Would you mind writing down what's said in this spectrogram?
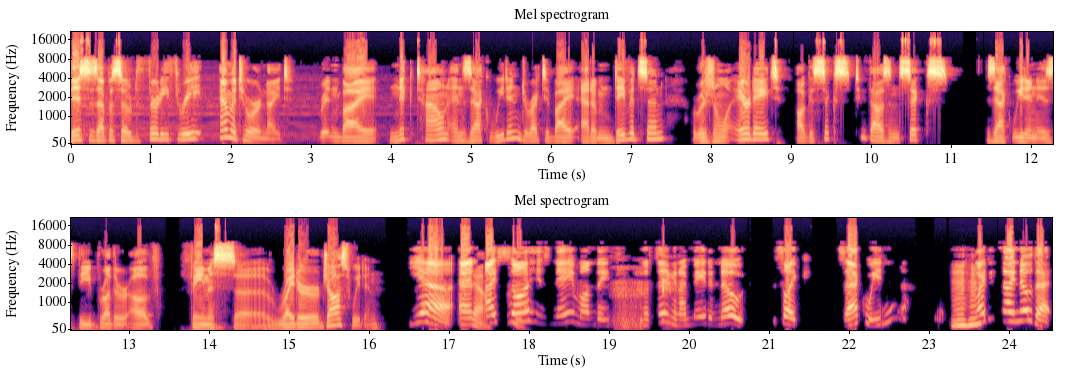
This is episode 33, Amateur Night, written by Nick Towne and Zack Whedon, directed by Adam Davidson. Original air date August 6, 2006. Zack Whedon is the brother of famous uh, writer Joss Whedon. Yeah, and Yeah. I saw his name on the the thing, and I made a note. It's like Zack Whedon. Mm-hmm. Why didn't I know that?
